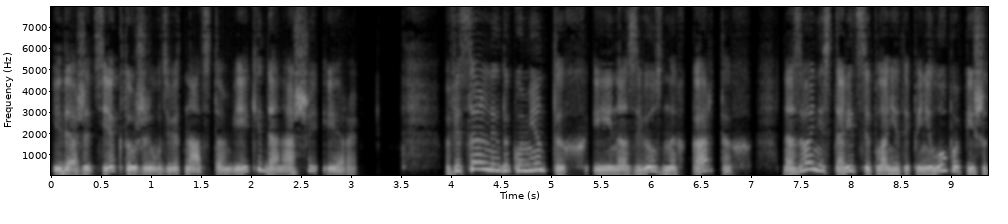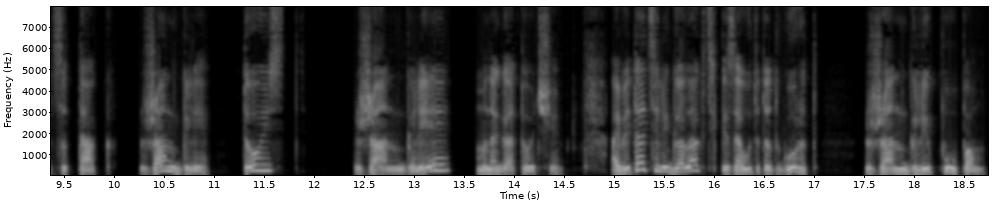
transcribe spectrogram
и даже те, кто жил в XIX веке до нашей эры. В официальных документах и на звездных картах название столицы планеты Пенелопа пишется так – Жангле, то есть Жангле многоточие. Обитатели галактики зовут этот город Жанглепупом,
